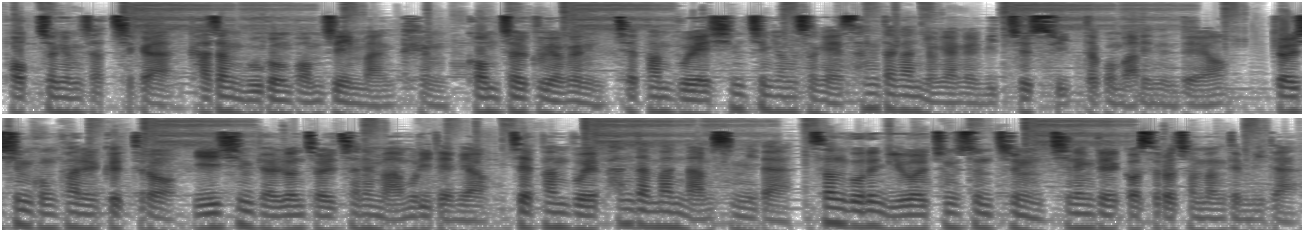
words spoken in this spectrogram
법정형 자체가 가장 무거운 범죄인 만큼 검찰 구형은 재판부의 심증 형성에 상당한 영향을 미칠 수 있다고 말했는데요. 결심 공판을 끝으로 1심 변론 절차는 마무리되며 재판부의 판단만 남습니다. 선고는 2월 중순쯤 진행될 것으로 전망됩니다.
